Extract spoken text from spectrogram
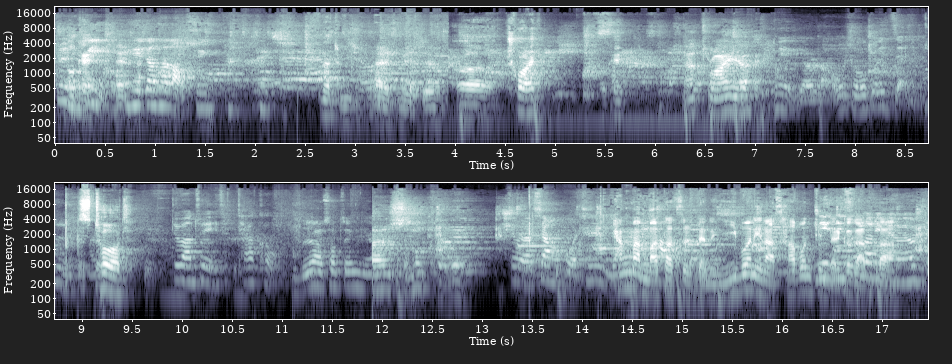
是你弟，你可以叫他老勋。 Nice to meet you. Uh, try. I'll try, yeah. 没有人了，我手会剪。 Start. 对方最 taco，呃，什么口味？是像果汁一样。 향만 맡았을 때는 2번이나 4번쯤 你 될 你 것 说里面 같다. 有没有纸？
